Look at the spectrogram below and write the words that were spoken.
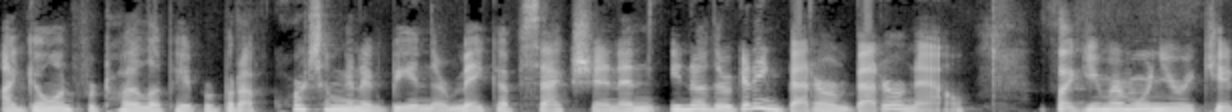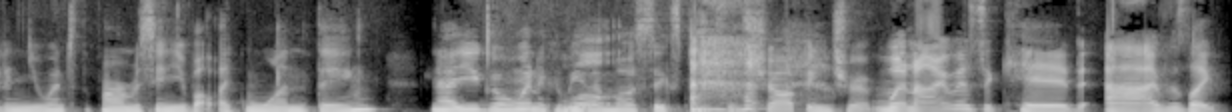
I go in for toilet paper, but of course I'm going to be in their makeup section, and you know they're getting better and better now. It's like you remember when you were a kid and you went to the pharmacy and you bought like one thing. Now you go in, it could be the most expensive shopping trip. When I was a kid, uh, I was like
